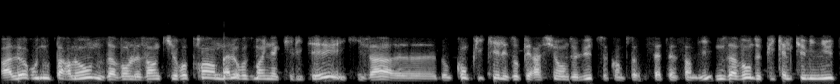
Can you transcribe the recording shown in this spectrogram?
À l'heure où nous parlons, nous avons le vent qui reprend malheureusement une activité et qui va euh, donc compliquer les opérations de lutte contre cet incendie. Nous avens depuis quelques minutes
